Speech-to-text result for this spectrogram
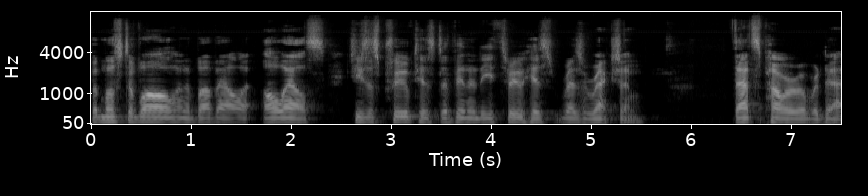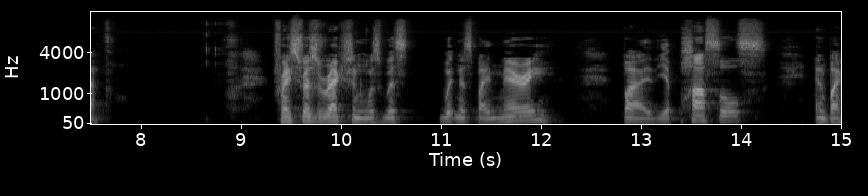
But most of all and above all else, Jesus proved his divinity through his resurrection. That's power over death. Christ's resurrection was witnessed by Mary, by the apostles, and by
